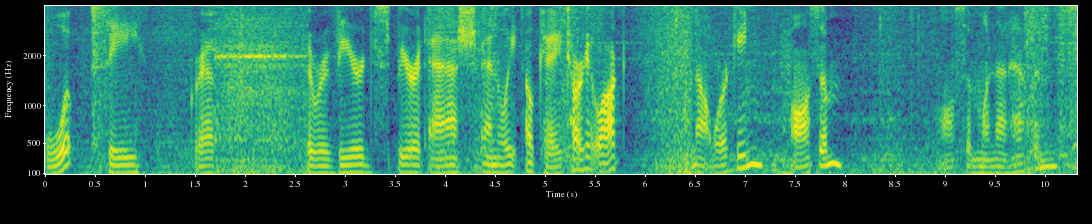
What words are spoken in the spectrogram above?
Whoopsie. Grab the revered spirit ash and wait okay target lock not working awesome. Awesome when that happens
